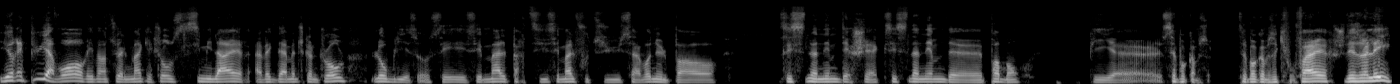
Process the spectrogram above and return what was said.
Il aurait pu y avoir éventuellement quelque chose de similaire avec Damage Control. Là, oubliez ça. C'est mal parti, c'est mal foutu, ça va nulle part. C'est synonyme d'échec, c'est synonyme de pas bon. Puis euh, c'est pas comme ça. C'est pas comme ça qu'il faut faire. Je suis désolé.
